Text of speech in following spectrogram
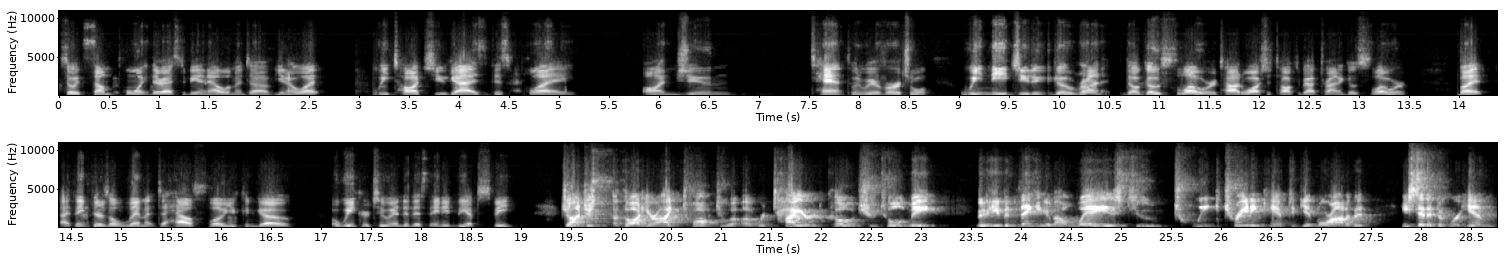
So at some point, there has to be an element of, you know what? We taught you guys this play on June 10th when we were virtual. We need you to go run it. They'll go slower. Todd Wash has talked about trying to go slower, but I think there's a limit to how slow you can go a week or two into this, they need to be up to speed. John, just a thought here. I talked to a, a retired coach who told me that he'd been thinking about ways to tweak training camp to get more out of it. He said if it were him,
